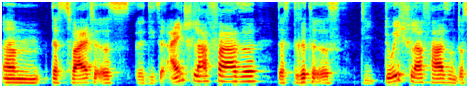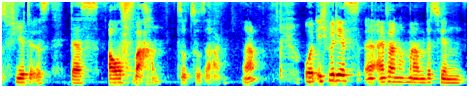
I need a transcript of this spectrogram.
Ähm, das zweite ist äh, diese Einschlafphase. Das dritte ist die Durchschlafphase. Und das vierte ist das Aufwachen sozusagen. Ja? Und ich würde jetzt äh, einfach noch mal ein bisschen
